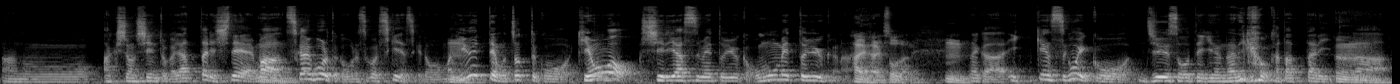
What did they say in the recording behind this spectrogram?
あのーアクションシーンとかやったりして、まあうん。スカイフォールとか俺すごい好きですけど、まあ、うん。言うてもちょっとこう基本はシリアスめというか重めというかなはいはいそうだね。うん。なんか一見すごいこう重層的な何かを語ったりとか、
